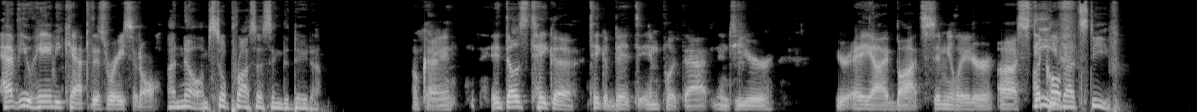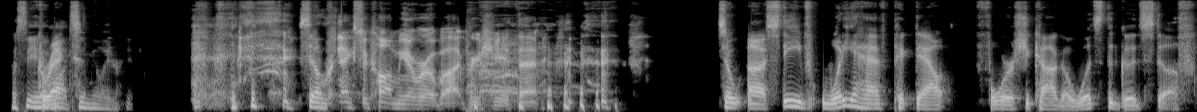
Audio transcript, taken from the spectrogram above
Have you handicapped this race at all? Uh, no, I'm still processing the data. Okay, it does take a take a bit to input that into your your AI bot simulator. Uh, Steve, I call that Steve. That's the Correct. Correct. simulator. so Thanks for calling me a robot. I appreciate that. so uh, Steve, what do you have picked out for Chicago? What's the good stuff?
